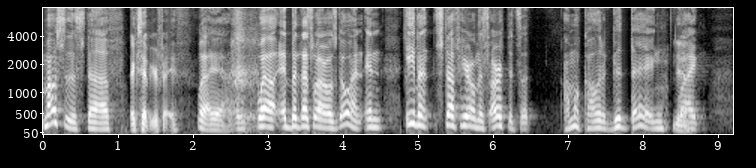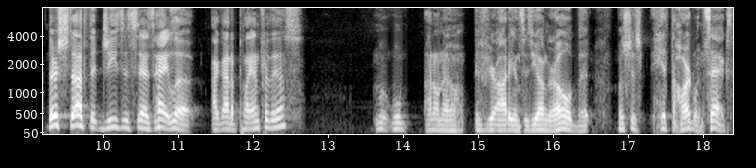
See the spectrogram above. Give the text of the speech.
most of the stuff. except your faith. Well, yeah. well, but that's where I was going. And even stuff here on this earth that's a, I'm going to call it a good thing. Yeah. Like, there's stuff that Jesus says, hey, look, I got a plan for this. Well, well, I don't know if your audience is young or old, but let's just hit the hard one sex.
